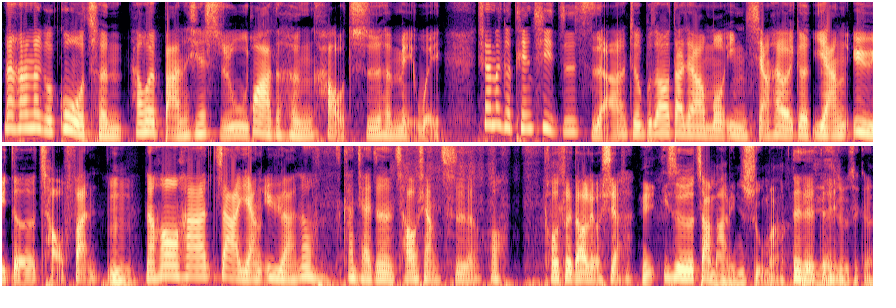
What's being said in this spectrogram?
那他那个过程，他会把那些食物画的很好吃、很美味。像那个天气之子啊，就不知道大家有没有印象？还有一个洋芋的炒饭，嗯，然后他炸洋芋啊，那种看起来真的超想吃哦。口水都要流下。你意思就是炸马铃薯嘛？对对对，就是这个。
